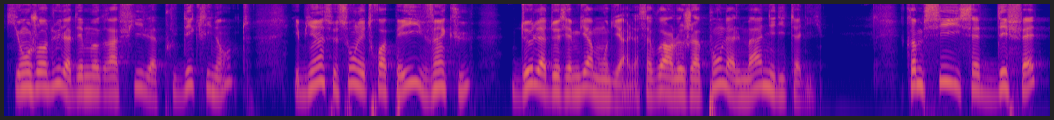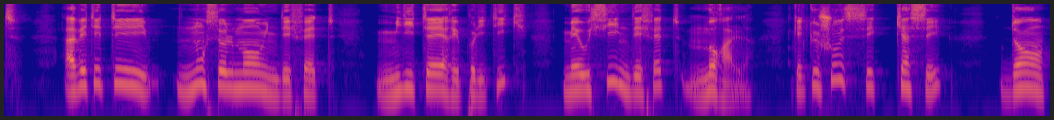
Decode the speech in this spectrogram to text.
qui ont aujourd'hui la démographie la plus déclinante, eh bien, ce sont les trois pays vaincus de la Deuxième Guerre mondiale, à savoir le Japon, l'Allemagne et l'Italie. Comme si cette défaite avait été non seulement une défaite militaire et politique, mais aussi une défaite morale. Quelque chose s'est cassé dans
